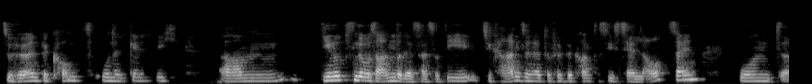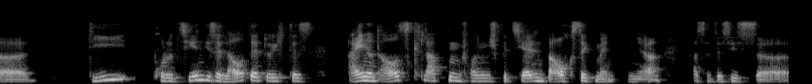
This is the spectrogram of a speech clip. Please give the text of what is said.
zu hören bekommt, unentgeltlich. Ähm, die nutzen da was anderes. Also die Zikaden sind ja dafür bekannt, dass sie sehr laut sein und äh, die produzieren diese Laute durch das Ein- und Ausklappen von speziellen Bauchsegmenten. Ja? Also das ist, äh,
